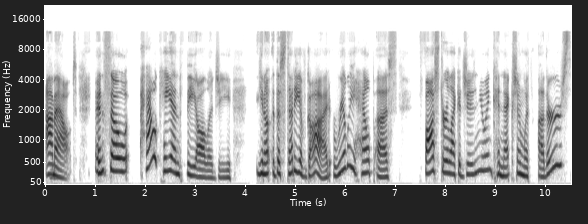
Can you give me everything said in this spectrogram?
I'm out. And so, how can theology, you know, the study of God really help us foster like a genuine connection with others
